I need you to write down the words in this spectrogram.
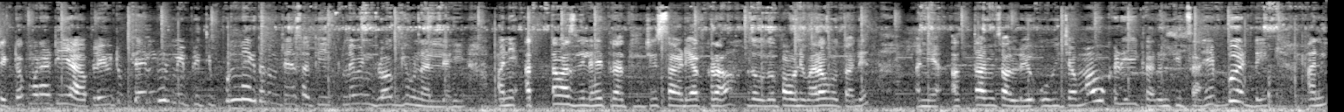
टिकटॉक मराठी या आपल्या युट्यूब चॅनलवर मी प्रीती पुन्हा एकदा तुमच्यासाठी एक नवीन ब्लॉग घेऊन आलेली आहे. आणि आत्ता वाजलेले आहेत रात्रीचे साडे अकरा जवळजवळ पावणे बारा होत आलेत. आणि आत्ता आम्ही चाललोय ओवीच्या माऊकडे कारण तिचा आहे बर्थडे आणि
